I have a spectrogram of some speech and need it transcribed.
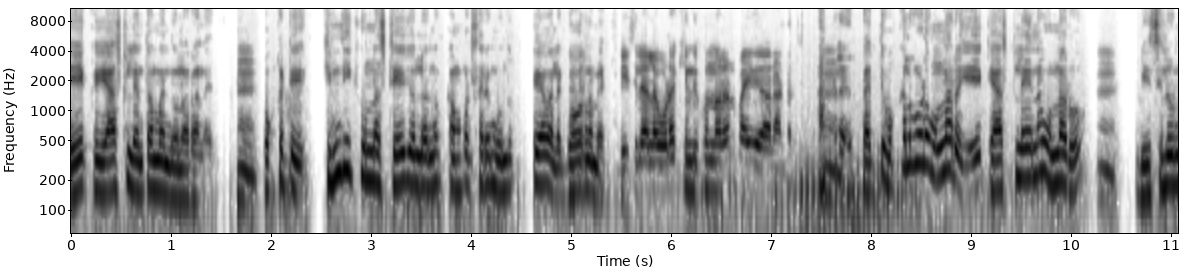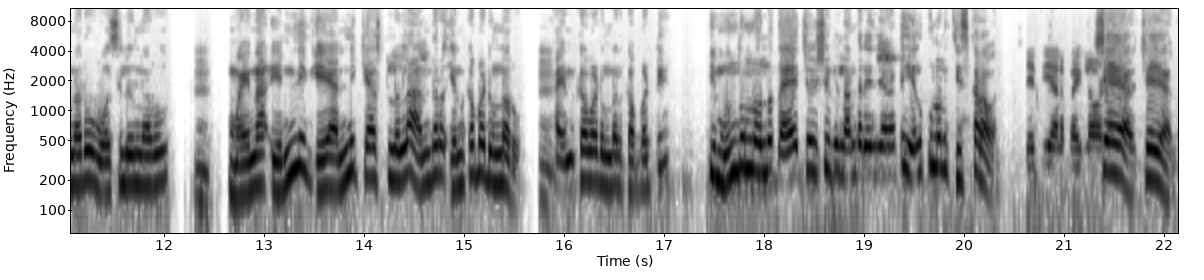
ఏ క్యాస్ట్లు ఎంత మంది ఉన్నారు అనేది ఉం. ఒకటి కిందికి ఉన్న స్టేజ్ వాళ్ళను కంపల్సరీ ముందుకు తేవాలి గవర్నమెంట్ బీసీలలో కూడా కిందికి ఉన్నారని అక్కడ ప్రతి ఒక్కరు కూడా ఉన్నారు ఏ క్యాస్ట్లు అయినా ఉన్నారు. బీసీలు ఉన్నారు ఓసీలు ఉన్నారు. మైనా ఎన్ని ఏ అన్ని క్యాస్ట్లలో అందరూ వెనకబడి ఉన్నారు. ఆ వెనకబడి ఉన్నారు కాబట్టి ఈ ముందున్న వాళ్ళు దయచేసి వీళ్ళందరూ ఏం చేయాలంటే వెనుకలను తీసుకురావాలి. చేయాలి చేయాలి.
